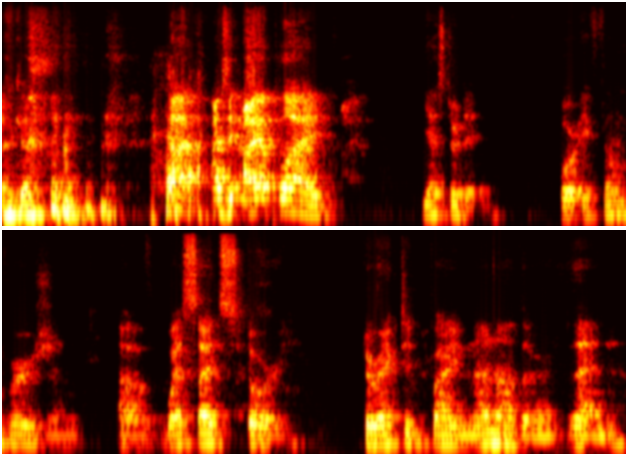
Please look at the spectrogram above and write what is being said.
Okay. Ah, actually, I applied yesterday for a film version of West Side Story, directed by none other than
